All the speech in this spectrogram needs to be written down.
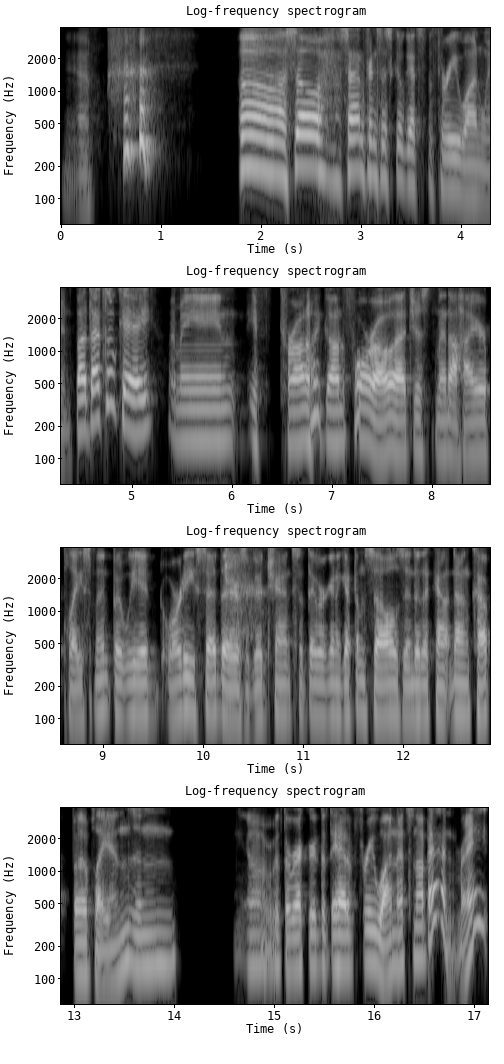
Yeah. Oh, so San Francisco gets the 3 1 win, but that's okay. I mean, if Toronto had gone 4 0, that just meant a higher placement, but we had already said there's a good chance that they were going to get themselves into the Countdown Cup uh, play ins. And, you know, with the record that they had of 3 1, that's not bad, right?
